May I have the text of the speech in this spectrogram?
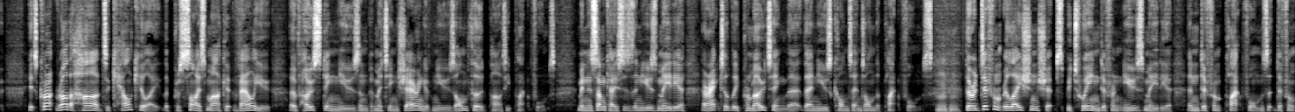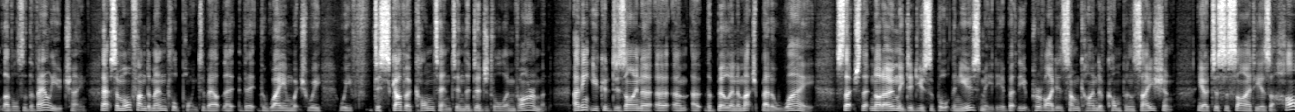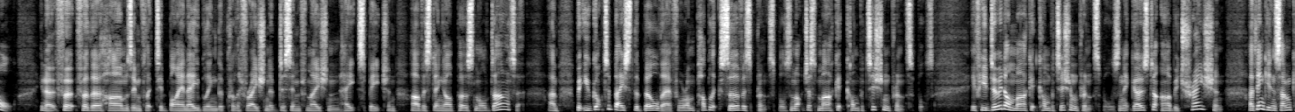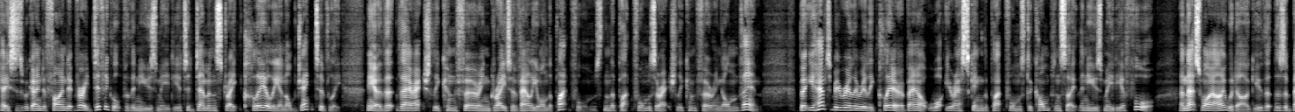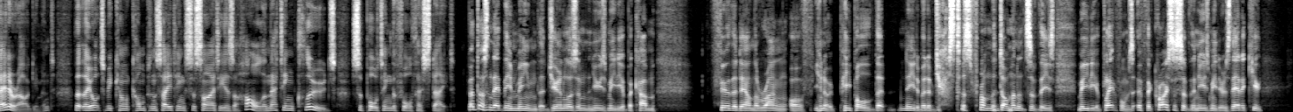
it's rather hard to calculate the precise market value of hosting news and permitting sharing of news on third party platforms. I mean, in some cases, the news media are actively promoting their, their news content on the platforms. Mm-hmm. There are different relationships between different news media and different platforms at different levels of the value chain. That's a more fundamental point about the, the, the way in which we, we f- discover content in the digital environment. I think you could design a, a, a, um, the bill in a much better way, such that not only did you support the news media, but that you provided some kind of compensation, you know, to society as a whole. You know, for, for the harms inflicted by enabling the proliferation of disinformation hate speech and harvesting our personal data. Um, but you've got to base the bill, therefore, on public service principles, not just market competition principles. If you do it on market competition principles and it goes to arbitration, I think in some cases we're going to find it very difficult for the news media to demonstrate clearly and objectively, you know, that they're actually conferring greater value on the platforms than the platforms are actually conferring on them. But you have to be really, really clear about what you're asking the platforms to compensate the news media for. And that's why I would argue that there's a better argument that they ought to be compensating society as a whole, and that includes supporting the fourth estate. But doesn't that then mean that journalism, the news media become further down the rung of you know people that need a bit of justice from the dominance of these media platforms if the crisis of the news media is that acute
